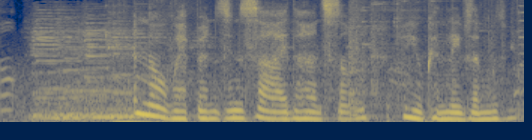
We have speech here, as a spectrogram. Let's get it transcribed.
You. No weapons inside, handsome. You can leave them with me.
